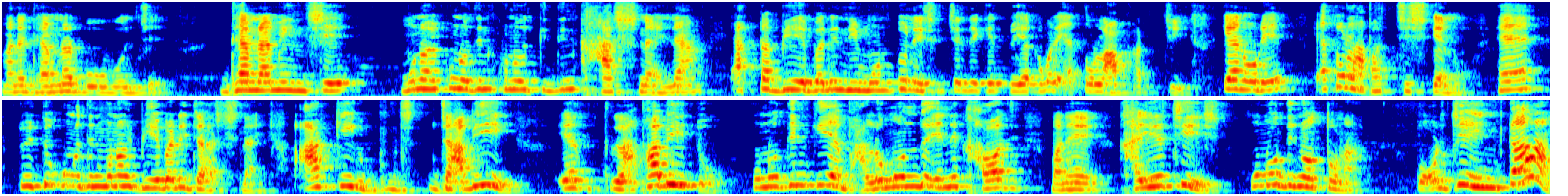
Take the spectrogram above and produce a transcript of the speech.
মানে ঢ্যামনার বউ বলছে, ঢ্যামনা মিনছে, মনে হয় কোনোদিন কোনো দিন খাস নাই না? একটা বিয়ে বাড়ি নিমন্ত্রণ এসেছে দেখে তুই একবার এত লাফাচ্ছিস। কেন রে? এত লাফাচ্ছিস কেন? হ্যাঁ তুই তো কোনোদিন মনে হয় বিয়ে বাড়ি যাস নাই। আর কি, যাবি? লাফাবি তো। কোনোদিন কি ভালো মন্দ এনে খাওয়া মানে খাইয়েছিস? কোনোদিনও তো না। তোর যে ইনকাম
